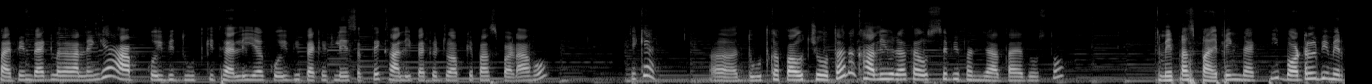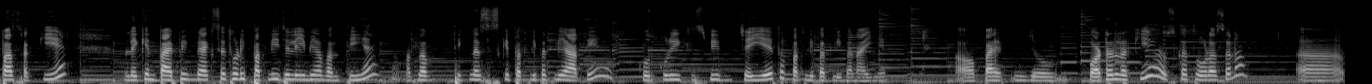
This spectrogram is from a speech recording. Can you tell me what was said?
पाइपिंग बैग लगा लेंगे। आप कोई भी दूध की थैली या कोई भी पैकेट ले सकते खाली पैकेट जो आपके पास पड़ा हो। ठीक है? दूध का पाउच जो होता है ना, खाली हो जाता है, उससे भी बन जाता है दोस्तों। मेरे पास पाइपिंग बैग थी, बॉटल भी मेरे पास रखी है, लेकिन पाइपिंग बैग से थोड़ी पतली जलेबियाँ बनती हैं मतलब थिकनेस इसकी पतली पतली आती हैं, कुरकुरी क्रिस्पी चाहिए तो पतली पतली बनाइए। और पाइप जो बॉटल रखी है, उसका थोड़ा सा ना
